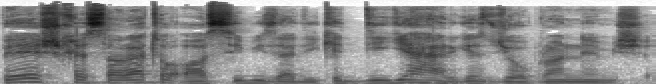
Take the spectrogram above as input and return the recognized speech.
بهش خسارت و آسیبی زدی که دیگه هرگز جبران نمیشه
